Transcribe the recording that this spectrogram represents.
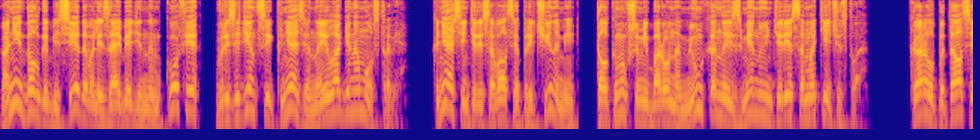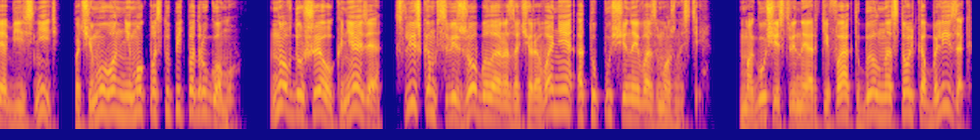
Они долго беседовали за обеденным кофе в резиденции князя на Елагином острове. Князь интересовался причинами, толкнувшими барона Мюнха на измену интересам Отечества. Карл пытался объяснить, почему он не мог поступить по-другому. Но в душе у князя слишком свежо было разочарование от упущенной возможности. Могущественный артефакт был настолько близок,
